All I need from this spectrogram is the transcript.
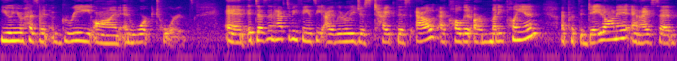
you and your husband agree on and work towards and it doesn't have to be fancy. I literally just typed this out. I called it our money plan. I put the date on it and I said,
